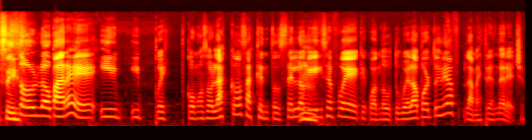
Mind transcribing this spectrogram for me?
sí. Solo paré y, y pues como son las cosas, que entonces lo que mm. hice fue que cuando tuve la oportunidad, la maestría en Derecho.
